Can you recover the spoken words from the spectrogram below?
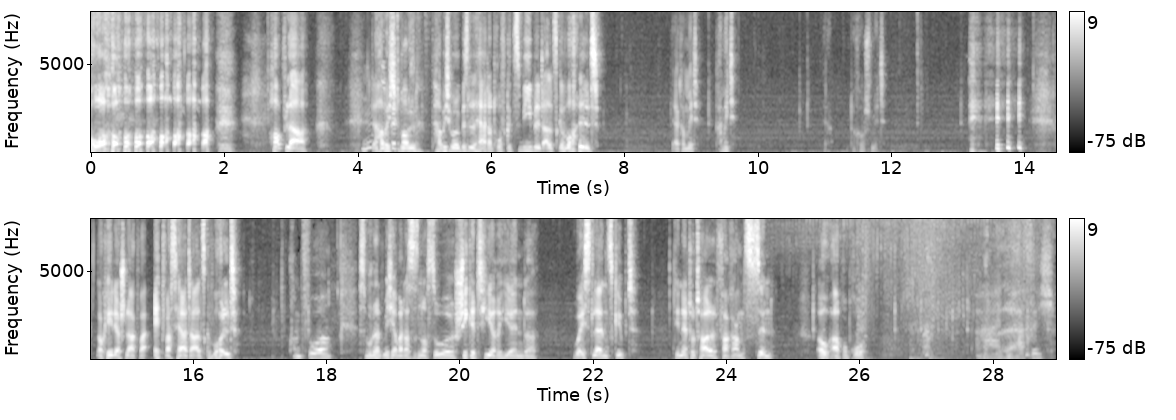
Oh. Hoppla. Hm, Da habe ich, wohl, getroffen. da hab ich wohl ein bisschen härter drauf gezwiebelt als gewollt. Ja, komm mit. Komm mit. Ja, du kommst mit. okay, der Schlag war etwas härter als gewollt. Kommt vor. Es wundert mich aber, dass es noch so schicke Tiere hier in der Wastelands gibt, die nicht total verranzt sind. Oh, apropos, Ah, die hasse ich.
